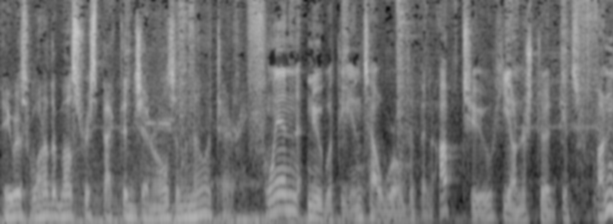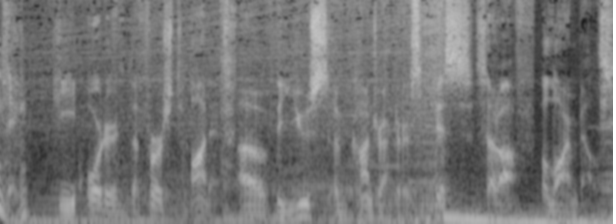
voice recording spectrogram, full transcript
He was one of the most respected generals in the military. Flynn knew what the intel world had been up to. He understood its funding. He ordered the first audit of the use of contractors. This set off alarm bells.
